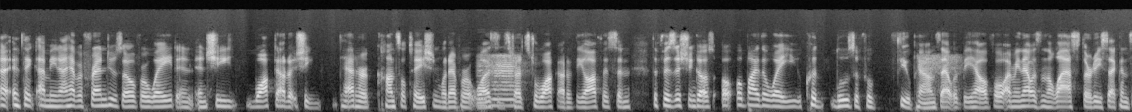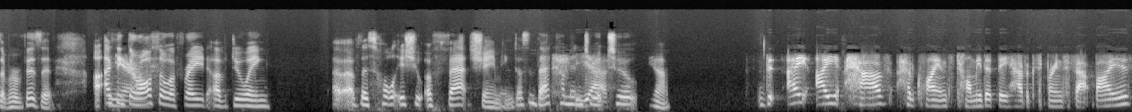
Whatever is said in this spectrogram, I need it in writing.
I think, I mean, I have a friend who's overweight and, and she walked out, of she had her consultation, whatever it was, mm-hmm. and starts to walk out of the office. And the physician goes, Oh, oh by the way, you could lose a few, few pounds. That would be helpful. I mean, that was in the last 30 seconds of her visit. Uh, I think yeah. they're also afraid of doing, uh, of this whole issue of fat shaming. Doesn't that come into yes. it too? Yeah. I I have had clients tell me that they have experienced fat bias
